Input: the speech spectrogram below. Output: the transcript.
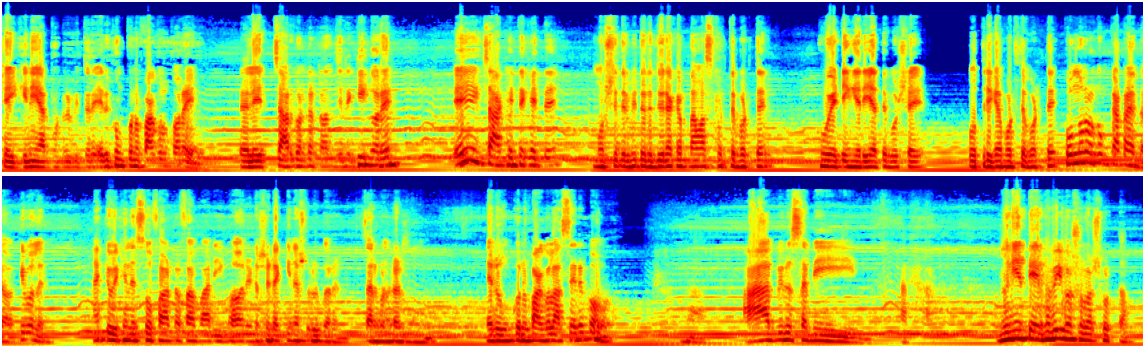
সেই কিনি এয়ারপোর্টের ভিতরে। এরকম কোনো পাগল করে? তাহলে চার ঘণ্টা ট্রানজিটে কি করে এই চা খেতে খেতে মসজিদের ভিতরে দুই রাকাত নামাজ পড়তে পড়তে ওয়েটিং এরিয়াতে বসে পত্রিকা পড়তে পড়তে কোন রকম কাটায় দেওয়া। কি বলেন? নাকি ওইখানে সোফা টোফা বাড়ি ঘর এটা সেটা কিনা শুরু করেন চার ঘণ্টার জন্য এরকম কোন পাগল আছে এরকম? আবিরু সাবিল দুনিয়াতে এভাবেই বসবাস করতাম।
